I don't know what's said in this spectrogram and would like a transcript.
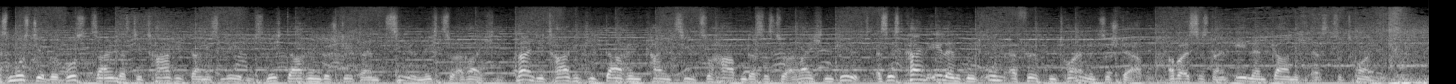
Es muss dir bewusst sein, dass die Tragik deines Lebens nicht darin besteht, dein Ziel nicht zu erreichen. Nein, die Tragik liegt darin, kein Ziel zu haben, das es zu erreichen gilt. Es ist kein Elend, mit unerfüllten Träumen zu sterben, aber es ist ein Elend, gar nicht erst zu träumen.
